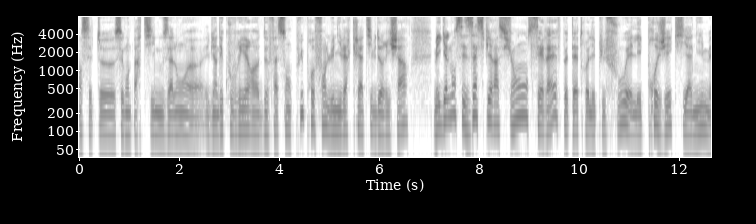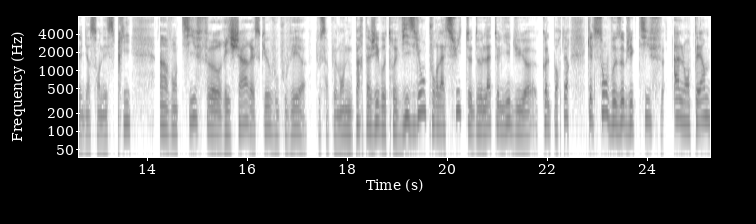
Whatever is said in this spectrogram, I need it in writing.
Dans cette euh, seconde partie, nous allons euh, eh bien découvrir euh, de façon plus profonde l'univers créatif de Richard, mais également ses aspirations, ses rêves peut-être les plus fous et les projets qui animent eh bien son esprit inventif. Richard, est-ce que vous pouvez tout simplement nous partager votre vision pour la suite de l'atelier du colporteur? Quels sont vos objectifs à long terme?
